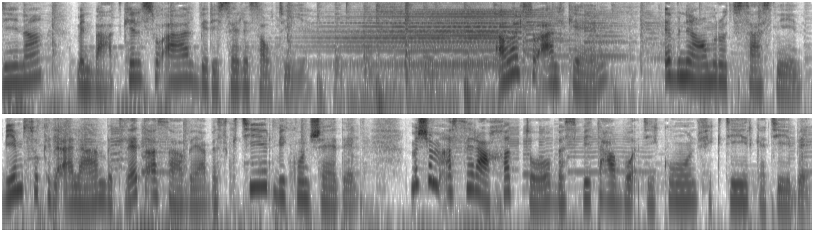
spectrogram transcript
دينا من بعد كل سؤال برسالة صوتية. أول سؤال كان ابني عمره تسع سنين. بيمسك القلم بثلاث أصابع بس كتير بيكون شادد. مش مأثر على خطه بس بيتعب وقت يكون في كتير كتيبة.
